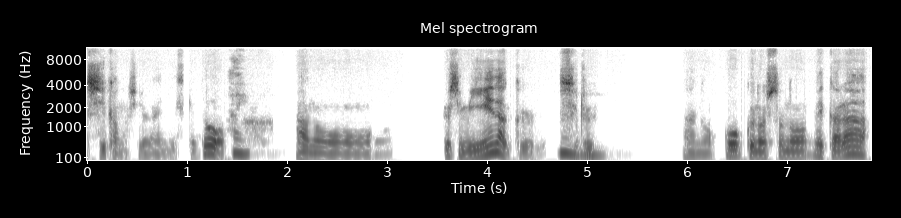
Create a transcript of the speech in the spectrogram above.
しいかもしれないんですけど、はい。あの、要するに見えなくする。うんあの、多くの人の目から、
